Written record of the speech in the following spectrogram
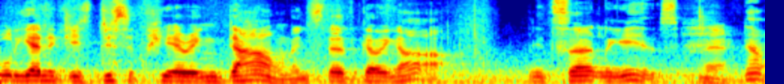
all the energy is disappearing down instead of going up. It certainly is. Yeah. Now,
